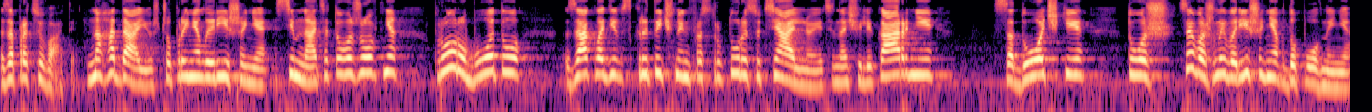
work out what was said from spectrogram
запрацювати. Нагадаю, що прийняли рішення 17 жовтня про роботу закладів з критичної інфраструктури соціальної. Це наші лікарні, садочки. Тож це важливе рішення в доповнення.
